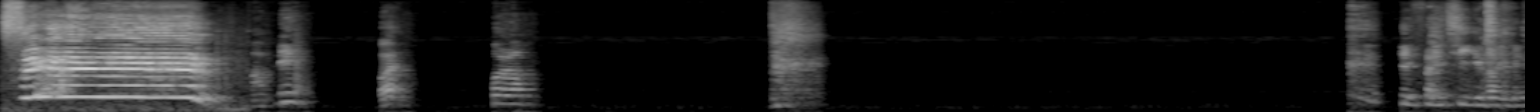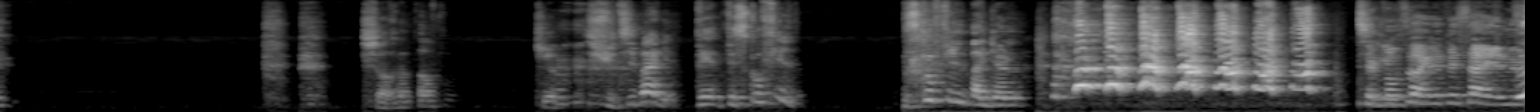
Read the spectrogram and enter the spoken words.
Si T'es. Je suis en train de t'en Je, je suis T-Bag. Fais, fais Scofield. Scofield, ma gueule. C'est pour toi j'ai fait ça, et nous.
